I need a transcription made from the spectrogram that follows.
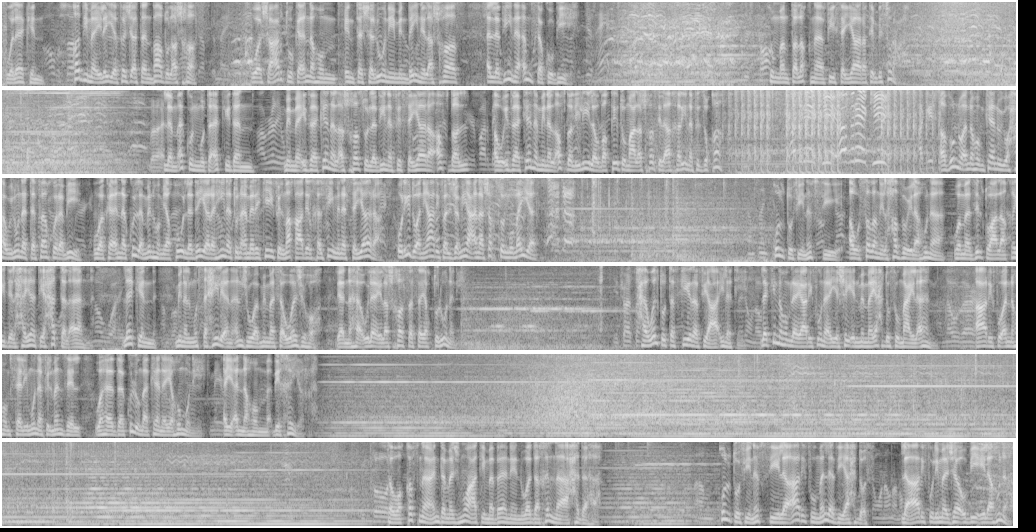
ولكن قدم إلي فجأة بعض الأشخاص وشعرت كأنهم انتشلوني من بين الأشخاص الذين أمسكوا بي. ثم انطلقنا في سيارة بسرعة. لم أكن متأكدا مما إذا كان الأشخاص الذين في السيارة أفضل أو إذا كان من الأفضل لي لو بقيت مع الأشخاص الآخرين في الزقاق. أمريكي أمريكي! أظن أنهم كانوا يحاولون التفاخر بي وكأن كل منهم يقول لدي رهينة أمريكي في المقعد الخلفي من السيارة. أريد أن يعرف الجميع أنا شخص مميز. قلت في نفسي أوصلني الحظ إلى هنا وما زلت على قيد الحياة حتى الآن. لكن من المستحيل أن أنجو مما سأواجهه لأن هؤلاء الأشخاص سيقتلونني. حاولت التفكير في عائلتي لكنهم لا يعرفون أي شيء مما يحدث معي الآن. أعرف أنهم سالمون في المنزل وهذا كل ما كان يهمني أي أنهم بخير. توقفنا عند مجموعة مبان ودخلنا أحدها. قلت في نفسي لا أعرف ما الذي يحدث لا أعرف لما جاءوا بي إلى هنا.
